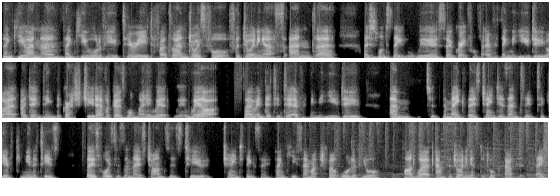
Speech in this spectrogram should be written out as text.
Thank you, and, and thank you all of you, Tiri, Tafadzwa, and Joyce for for joining us. And uh, I just want to say we're so grateful for everything that you do. I, I don't think the gratitude ever goes one way. We're we are so indebted to everything that you do um, to, to make those changes and to, to give communities those voices and those chances to change things. So thank you so much for all of your hard work and for joining us to talk about it today.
